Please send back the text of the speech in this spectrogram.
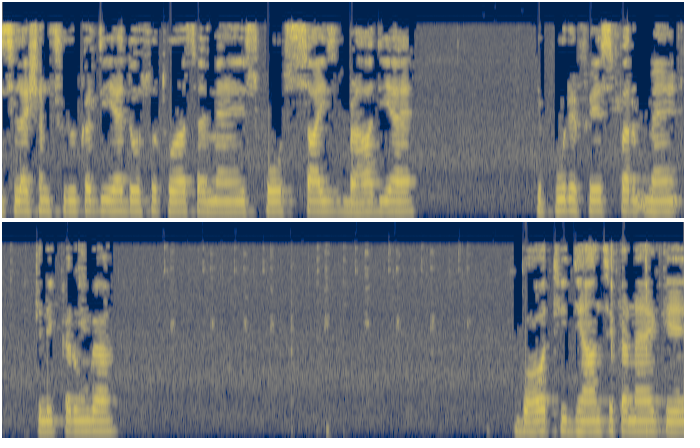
सिलेक्शन शुरू कर दी है। दोस्तों, थोड़ा सा मैंने इसको साइज़ बढ़ा दिया है। ये पूरे फेस पर मैं क्लिक करूँगा। बहुत ही ध्यान से करना है कि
